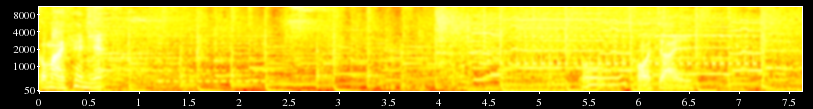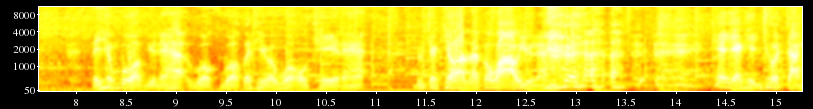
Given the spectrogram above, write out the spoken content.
ก็มาแค่นี้โอ้ขอใจ แต่ยังบวกอยู่นะฮะ บวกบวกก็ถือว่าบวกโอเคนะฮะ ดูจากยอดแล้วก็ว้าวอยู่นะ แค่อยากเห็นโชว์จัง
